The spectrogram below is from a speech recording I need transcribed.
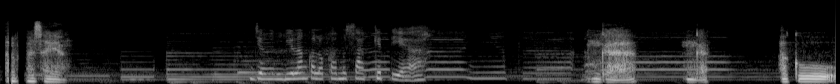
Apa sayang? Jangan bilang kalau kamu sakit ya. Enggak, enggak. Aku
